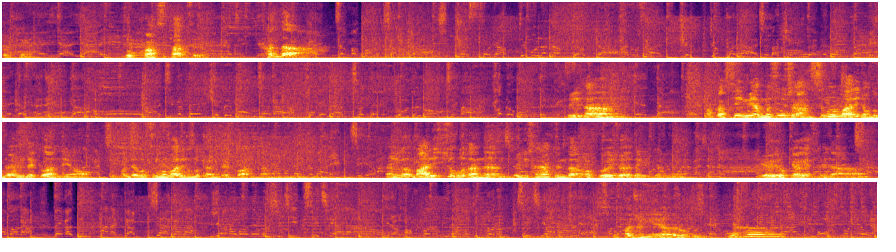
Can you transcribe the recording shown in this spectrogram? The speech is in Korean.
이렇게 녹화 스타트. 간다! 더 이상 아까 스윙이 한번 쏘시한 스무 마리 정도 빼면 될 것 같네요. 10분 되고 스무 마리 정도 빼면 될 것 같다. 그냥 이건 마리수보다는 여기 사냥 된다는 걸 보여줘야 되기 때문에 여유롭게 하겠습니다 녹화 중이에요 여러분. 야하.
